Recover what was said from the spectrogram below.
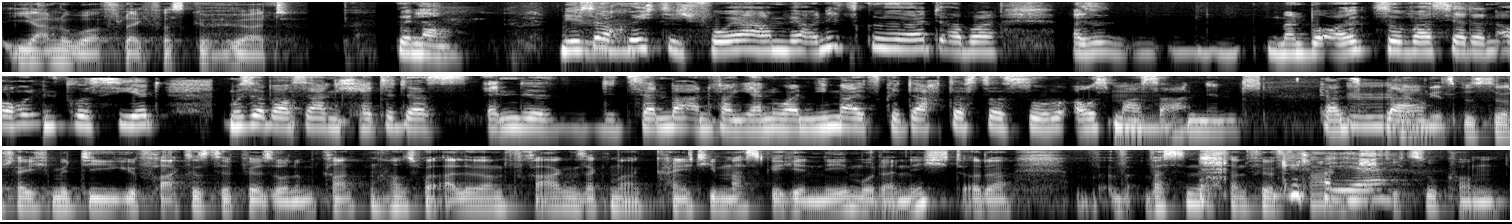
Januar vielleicht was gehört. Genau. Mir ist auch richtig. Vorher haben wir auch nichts gehört, aber also man beäugt sowas ja dann auch interessiert. Muss aber auch sagen, ich hätte das Ende Dezember, Anfang Januar niemals gedacht, dass das so Ausmaße mhm. annimmt. Ganz mhm. klar. Ja, und jetzt bist du wahrscheinlich mit die gefragteste Person im Krankenhaus, weil alle dann fragen, sag mal, kann ich die Maske hier nehmen oder nicht? Oder was sind das dann für Fragen, ja. die auf dich zukommen?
